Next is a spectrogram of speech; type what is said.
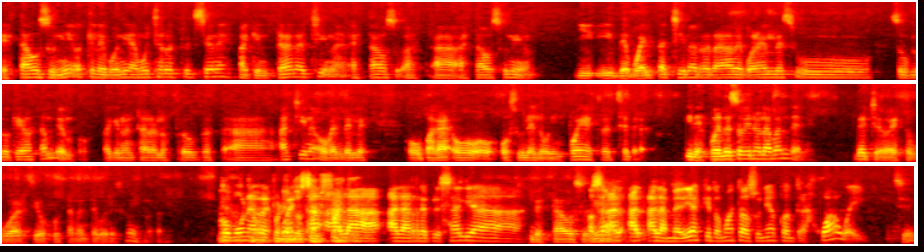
Estados Unidos, que le ponía muchas restricciones para que entrara China a Estados, a, a- a Estados Unidos. Y, y de vuelta China trataba de ponerle su- sus bloqueos también, po, para que no entraran los productos a, a China o venderle o pagar o, o subirle los impuestos, etcétera. Y después de eso vino la pandemia. De hecho, esto puede haber sido justamente por eso mismo, también, Como una respuesta a la, a la represalia, de Estados o Unidos. sea, a, a- a las medidas que tomó Estados Unidos contra Huawei. Sí,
